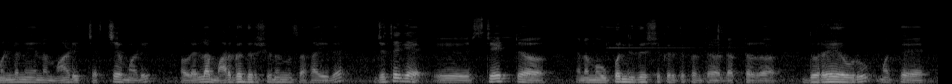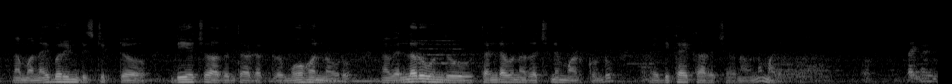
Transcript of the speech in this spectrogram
ಮಂಡನೆಯನ್ನು ಮಾಡಿ, ಚರ್ಚೆ ಮಾಡಿ ಅವರೆಲ್ಲ ಮಾರ್ಗದರ್ಶನವೂ ಸಹ ಇದೆ. ಜೊತೆಗೆ ಈ ಸ್ಟೇಟ್ ನಮ್ಮ ಉಪನಿರ್ದೇಶಕರಿರ್ತಕ್ಕಂಥ ಡಾಕ್ಟರ್ ದೊರೆ ಅವರು ಮತ್ತು ನಮ್ಮ neighbouring district D H O ಆದಂಥ ಡಾಕ್ಟರ್ ಮೋಹನ್ ಅವರು ನಾವೆಲ್ಲರೂ ಒಂದು ತಂಡವನ್ನು ರಚನೆ ಮಾಡಿಕೊಂಡು ಡಿಕಾಯ್ ಕಾರ್ಯಾಚರಣೆಯನ್ನು ಯು.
